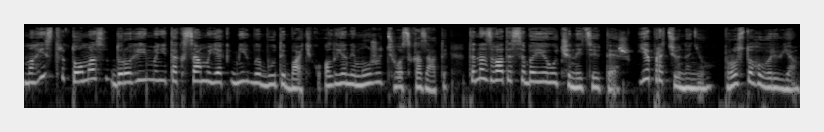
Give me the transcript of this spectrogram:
Магістр Томас дорогий мені так само, як міг би бути батько, але я не можу цього сказати, та назвати себе його ученицею теж. Я працюю на нього, просто говорю я.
